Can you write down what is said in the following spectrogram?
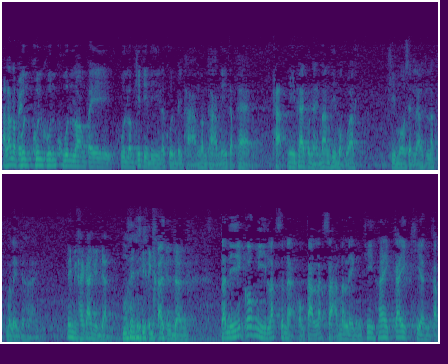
อะแล้วเราไป คุณคุณคุณคุณลองไป คุณลองคิดดีๆ แล้วคุณไปถามคำถามนี้กับแพทย์ ครับ มีแพทย์คนไหนบ้างที่บอกว่าคีโมเสร็จแล้วรักมะเร็งจะหาย ไม่มีใครกล้ายืนยัน ไม่มีใครกล้ายืนยันแต่นี้ก็มีลักษณะของการรักษามะเร็งที่ให้ใกล้เคียงกับ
